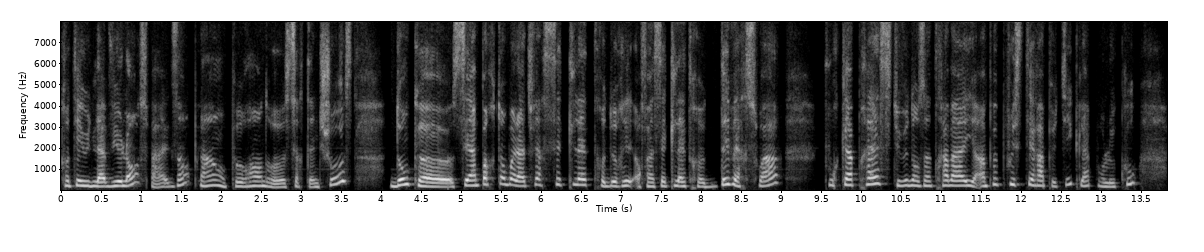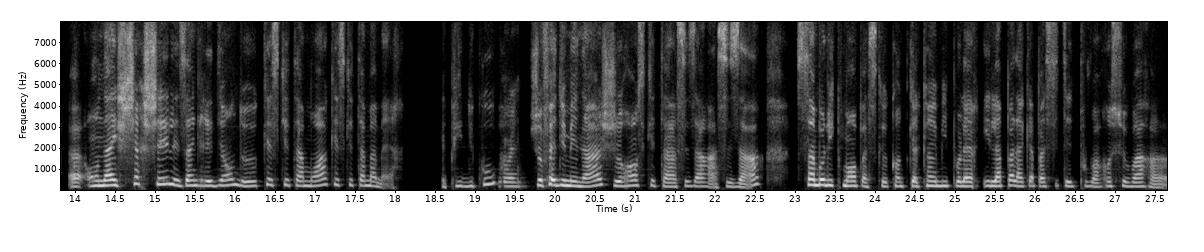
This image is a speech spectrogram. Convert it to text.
quand il y a eu de la violence, par exemple, hein, on peut rendre certaines choses. Donc, c'est important, voilà, de faire cette lettre de, enfin, cette lettre déversoir pour qu'après, si tu veux, dans un travail un peu plus thérapeutique, là, pour le coup, on aille chercher les ingrédients de qu'est-ce qui est à moi, qu'est-ce qui est à ma mère. Et puis, du coup, oui, je fais du ménage, je rends ce qui est à César à César symboliquement, parce que quand quelqu'un est bipolaire, il n'a pas la capacité de pouvoir recevoir, euh,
